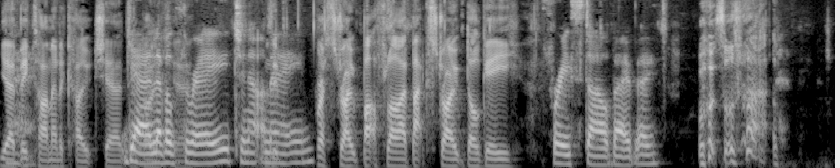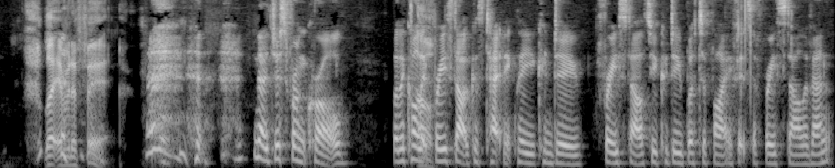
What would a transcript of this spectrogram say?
yeah, big time, and a coach. Yeah, Yeah, both, level yeah. three. Do you know what Was I mean? Breaststroke, butterfly, backstroke, doggy. Freestyle, baby. What's all that? like having a fit. no, just front crawl. But they call Oh. it freestyle because technically you can do freestyle. So you could do butterfly if it's a freestyle event.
